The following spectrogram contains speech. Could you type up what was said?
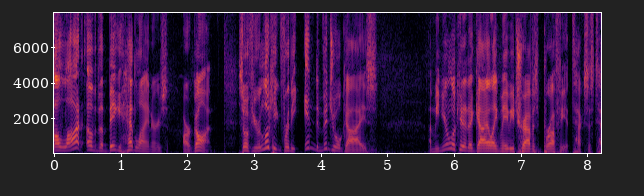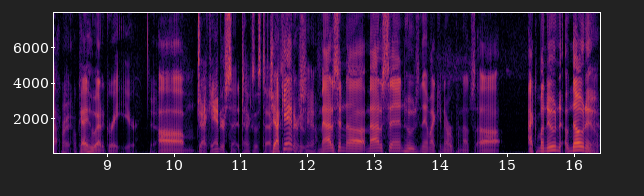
A lot of the big headliners are gone. So if you're looking for the individual guys, I mean, you're looking at a guy like maybe Travis Bruffy at Texas Tech, Right. okay, who had a great year. Yeah. Um, Jack Anderson at Texas Tech. Jack Anderson, yeah. Madison, uh, Madison, whose name I can never pronounce, uh, Akamnonu,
